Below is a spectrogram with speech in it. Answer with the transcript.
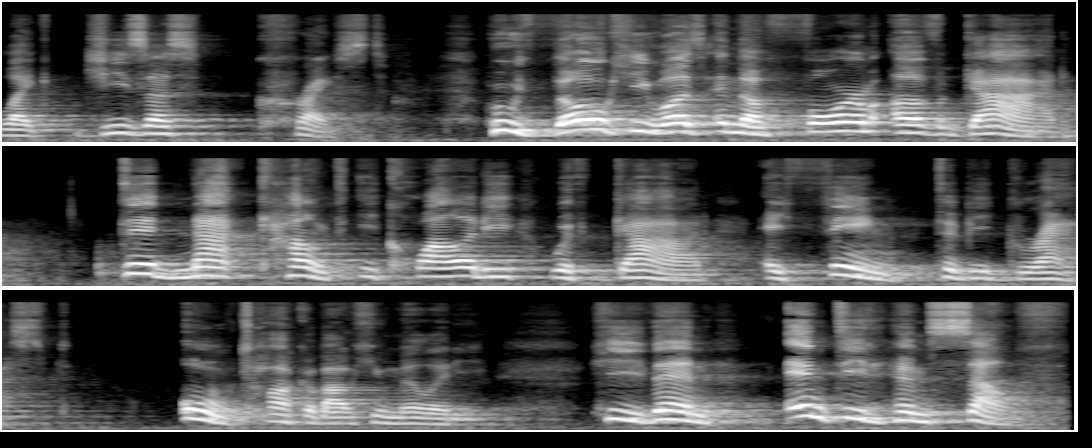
like Jesus Christ, who, though he was in the form of God, did not count equality with God a thing to be grasped. Oh, talk about humility. He then emptied himself.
